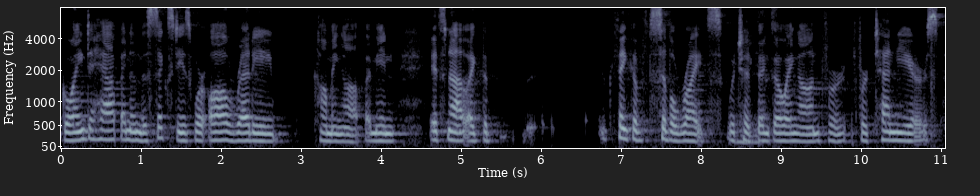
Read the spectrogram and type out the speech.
going to happen in the 60s were already coming up. I mean, it's not like the think of civil rights, which had been going on for, for 10 years.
